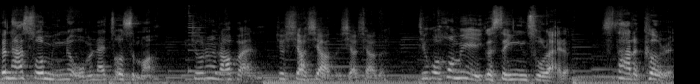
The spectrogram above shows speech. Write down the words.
跟他说明了我们来做什么，就那老板就笑笑的笑笑的，结果后面有一个声音出来了，是他的客人。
